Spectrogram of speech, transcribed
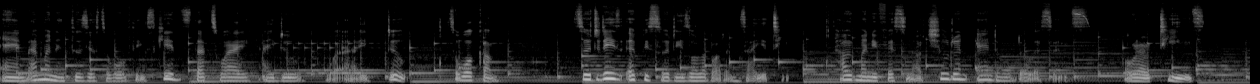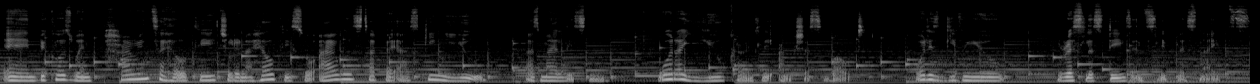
And I'm an enthusiast of all things kids, that's why I do what I do. So, welcome. So, today's episode is all about anxiety, how it manifests in our children and our adolescents or our teens. And because when parents are healthy, children are healthy. So I will start by asking you, as my listener, what are you currently anxious about? What is giving you restless days and sleepless nights?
